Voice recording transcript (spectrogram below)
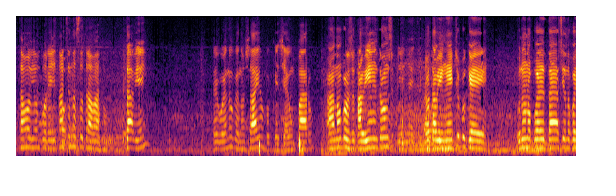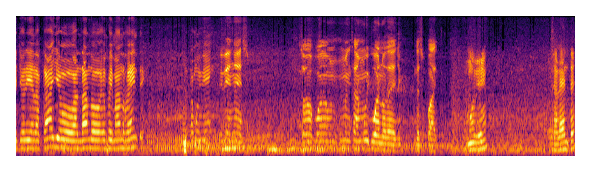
Estamos bien por ello. Están haciendo su trabajo. Está bien. Es bueno que no salgan porque si hay un paro. Ah, no, pero eso está bien entonces. No está bien hecho porque uno no puede estar haciendo fechoría en la calle o andando enfermando gente. Está muy bien. Muy bien eso. Eso fue un, un mensaje muy bueno de ellos, de su parte. Muy bien. Excelente.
